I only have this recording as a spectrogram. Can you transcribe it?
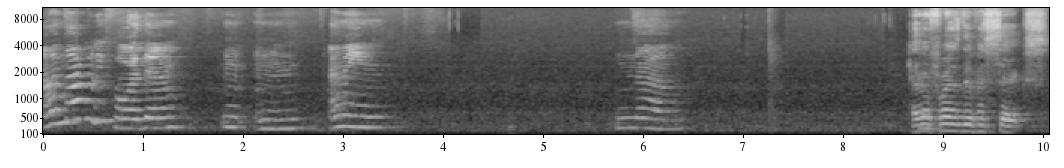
I'm not really for them. Mm-mm. I mean, no. Having friends different sex,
